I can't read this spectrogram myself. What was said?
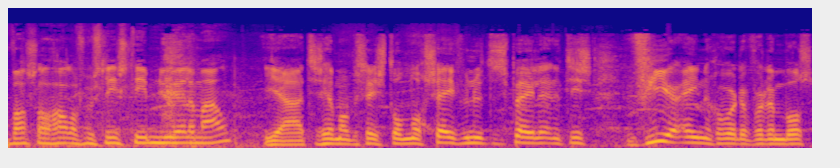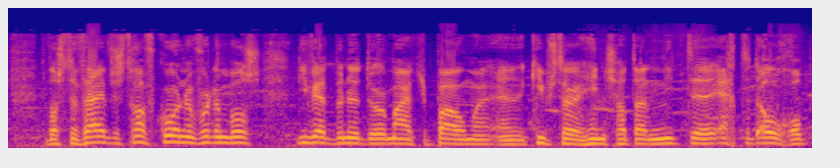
was al half beslist, Tim, nu helemaal? Ja, het is helemaal beslist om nog 7 minuten te spelen. En het is 4-1 geworden voor Den Bosch. Het was de vijfde strafcorner voor Den Bosch. Die werd benut door Maartje Pauwme. En Kiepster Hinch had daar niet uh, echt het oog op.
